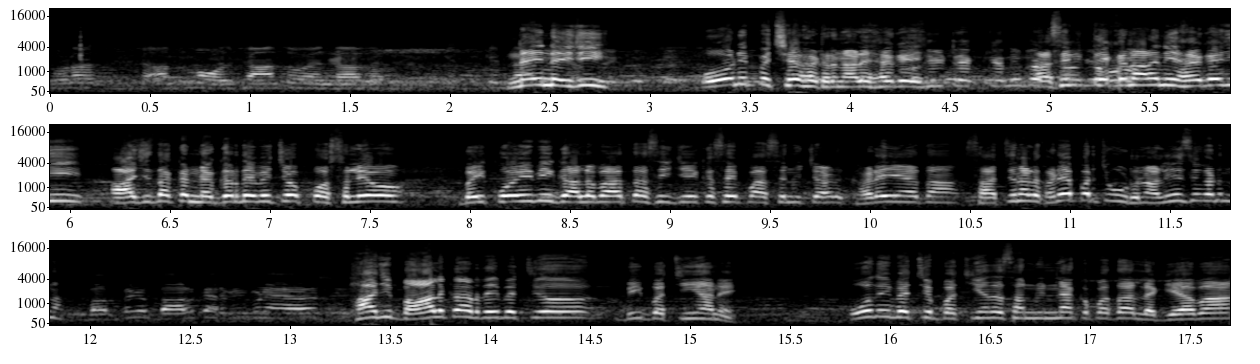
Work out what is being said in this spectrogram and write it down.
ਥੋੜਾ ਸ਼ਾਂਤ ਮਾਹੌਲ ਸ਼ਾਂਤ ਹੋ ਜਾਂਦਾ ਕਿੱਦਾਂ- ਨਹੀਂ ਨਹੀਂ ਜੀ ਉਹ ਨਹੀਂ ਪਿੱਛੇ ਹਟਣ ਵਾਲੇ ਹੈਗੇ। ਅਸੀਂ ਟਿਕ ਨਹੀਂ ਅਸੀਂ ਟਿਕਣ ਵਾਲੇ ਨਹੀਂ ਹੈਗੇ ਜੀ। ਅੱਜ ਤੱਕ ਨਗਰ ਦੇ ਵਿੱਚੋਂ ਪੁੱਛ ਲਿਓ ਬਈ ਕੋਈ ਵੀ ਗੱਲਬਾਤ ਅਸੀਂ ਜੇ ਕਿਸੇ ਪਾਸੇ ਨੂੰ ਚੜ੍ਹ- ਖੜੇ ਆ ਤਾਂ ਸੱਚ ਨਾਲ ਖੜੇ ਪਰ ਝੂਠ ਨਾਲ ਨਹੀਂ ਅਸੀਂ ਖੜਨਾ। ਬਾਬੇ ਨੇ ਬਾਲ ਘਰ ਵੀ ਬਣਾਇਆ ਹੋਇਆ ਸੀ। ਹਾਂਜੀ ਬਾਲ ਘਰ ਦੇ ਵਿੱਚ ਵੀ ਬੱਚੀਆਂ ਨੇ। ਉਹਦੇ ਵਿੱਚ ਬੱਚੀਆਂ ਦਾ ਸਾਨੂੰ ਇੰਨਾ ਕੁ ਪਤਾ ਲੱਗਿਆ ਵਾ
